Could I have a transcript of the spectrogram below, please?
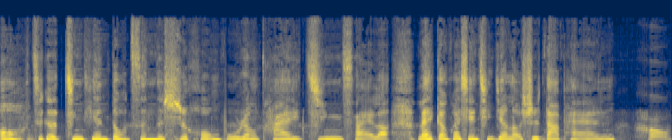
哦，这个今天都真的是红不让，太精彩了！来，赶快先请教老师大盘。好，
